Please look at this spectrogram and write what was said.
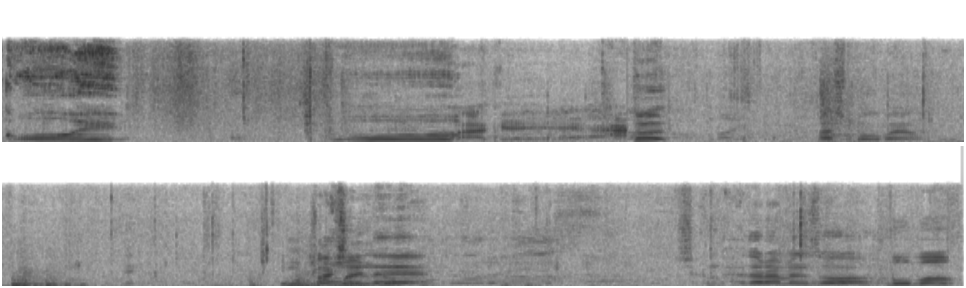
거의. 오. 아, 그래. 아. 그, 하나씩 먹어봐요. 엄청 맛있네. 맛있어 시큼 달달하면서 먹어봐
